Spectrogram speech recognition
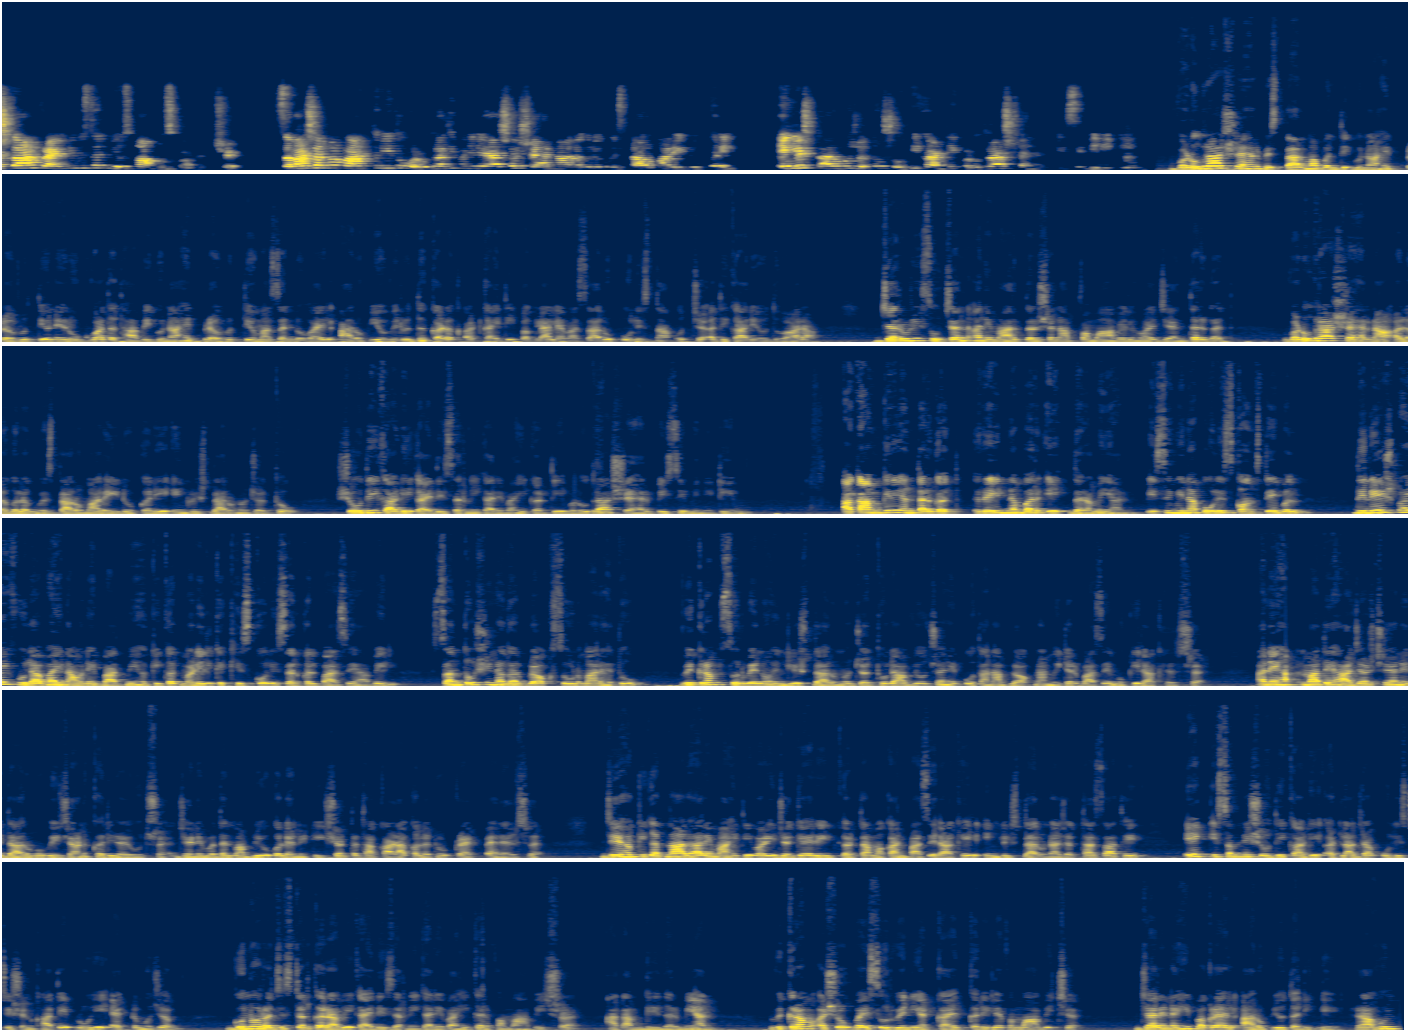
Crime division ન્યૂઝમાં આપનું સ્વાગત છે. સમાચારમાં વાત કરીએ તો વડોદરાથી બની રહ્યા છે. શહેરના અલગ અલગ વિસ્તારોમાં રેડ કરી ઇંગ્લિશ દારૂનો જથ્થો શોધી કાઢતી વડોદરા શહેર પીસીબીની ટીમ. વડોદરા શહેર વિસ્તારમાં બનતી ગુનાહિત પ્રવૃત્તિઓને રોકવા તથા આવી ગુનાહિત પ્રવૃત્તિઓમાં સંડોવાયેલ આરોપીઓ વિરુદ્ધ કડક અટકાયતી પગલાં લેવા સારું પોલીસના ઉચ્ચ અધિકારીઓ દ્વારા જરૂરી સૂચન અને માર્ગદર્શન આપવામાં આવેલ હોય જે અંતર્ગત વડોદરા શહેરના અલગ અલગ વિસ્તારોમાં રેડો કરી ઇંગ્લિશ દારૂનો જથ્થો શોધી કાઢી કાયદેસરની કાર્યવાહી કરતી વડોદરા શહેર પીસીબીની ટીમ. આ કામગીરી અંતર્ગત રેડ નંબર એક દરમિયાન પીસીબીના પોલીસ કોન્સ્ટેબલ દિનેશભાઈ ફુલાભાઈ નાવને બાતમી હકીકત મળેલ કે ખિસકોલી સર્કલ પાસે આવેલ સંતોષીનગર બ્લોક સોળમાં રહેતો વિક્રમ સુર્વેનો ઇંગ્લિશ દારૂનો જથ્થો લાવ્યો છે અને પોતાના બ્લોકના મીટર પાસે મૂકી રાખેલ છે. અને હાલમાં તે હાજર છે અને દારૂનું વેચાણ કરી રહ્યું છે જેણે બદનમાં બ્લુ કલરની ટી શર્ટ તથા કાળા કલરનું ટ્રેક પહેરેલ છે. જે હકીકતના આધારે માહિતીવાળી જગ્યાએ રેડ કરતા મકાન પાસે રાખેલ ઇંગ્લિશ દારૂના જથ્થા સાથે એક ઇસમને શોધી કાઢી અટલાદરા પોલીસ સ્ટેશન ખાતે પ્રોહી એક્ટ મુજબ ગુનો રજિસ્ટર કરાવી કાયદેસરની કાર્યવાહી કરવામાં આવી છે. આ કામગીરી દરમિયાન વિક્રમ અશોકભાઈ સુર્વેની અટકાયત કરી લેવામાં આવી છે. જ્યારે નહીં પકડાયેલ આરોપીઓ તરીકે રાહુલ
